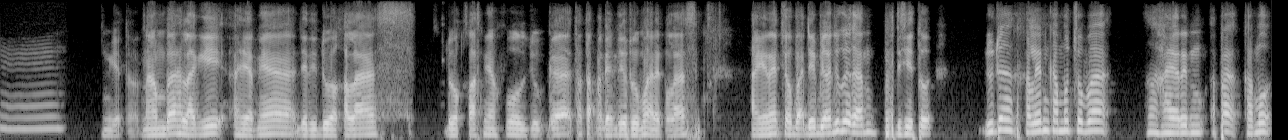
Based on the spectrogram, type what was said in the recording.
Hmm, gitu. Nambah lagi akhirnya jadi dua kelas. Dua kelasnya full juga tetap ada yang di rumah ada kelas. Akhirnya coba dia bilang juga kan di situ udah kalian kamu coba hirein apa kamu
